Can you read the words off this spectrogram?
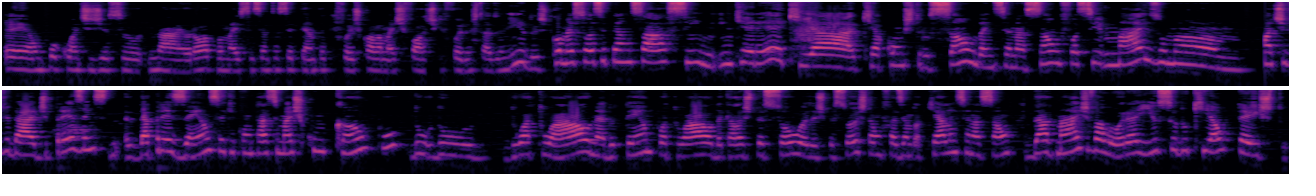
é, um pouco antes disso na Europa, mas 60, 70, que foi a escola mais forte que foi nos Estados Unidos, começou a se pensar assim, em querer que a, que a construção da encenação fosse mais uma, uma atividade presen da presença que contasse mais com o campo do, do, do atual, né, do tempo atual, daquelas pessoas, as pessoas estavam fazendo aquela encenação, dá mais valor a isso do que ao texto.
